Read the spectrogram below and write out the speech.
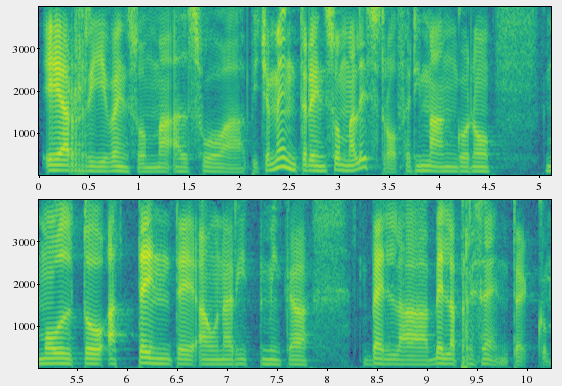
e arriva insomma al suo apice, mentre insomma le strofe rimangono molto attente a una ritmica bella, bella presente, ecco.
